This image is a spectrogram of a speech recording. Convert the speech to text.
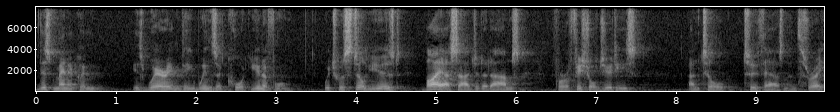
This mannequin is wearing the Windsor Court uniform, which was still used by our Sergeant at Arms for official duties until 2003.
